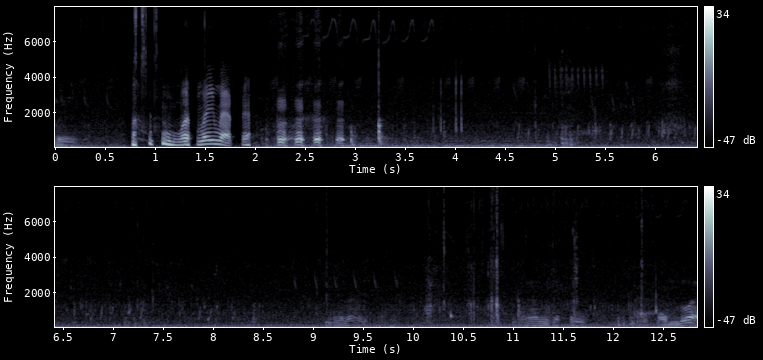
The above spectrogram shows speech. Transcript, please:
หนึ่งมันไม่แมทเนี่ย กินกันได้กิน กันได้มีกระสุกปมด้วย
